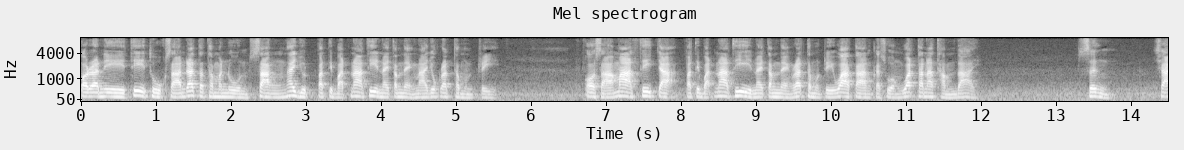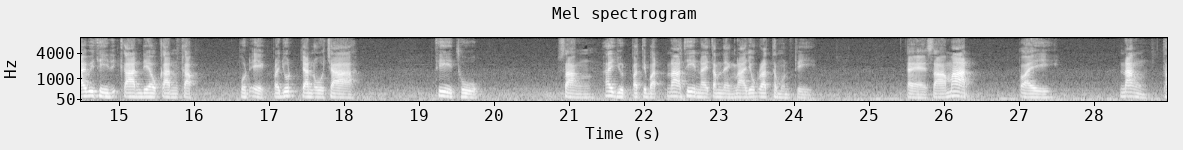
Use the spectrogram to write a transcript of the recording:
กรณีที่ถูกสารรัฐธรรมนูญ สั่งให้หยุดปฏิบัติหน้าที่ในตำแหน่งนายกรัฐมนตรี ก็สามารถที่จะปฏิบัติหน้าที่ในตำแหน่งรัฐมนตรีว่าการกระทรวงวัฒนธรรมได้ ซึ่งใช้วิธีการเดียวกันกับพลเอกประยุทธ์จันโอชา ที่ถูกสั่งให้หยุดปฏิบัติหน้าที่ในตำแหน่งนายกรัฐมนตรี แต่สามารถไปนั่งท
